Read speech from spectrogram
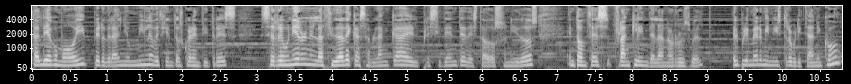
Tal día como hoy, pero del año 1943, se reunieron en la ciudad de Casablanca el presidente de Estados Unidos, entonces Franklin Delano Roosevelt, el primer ministro británico,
